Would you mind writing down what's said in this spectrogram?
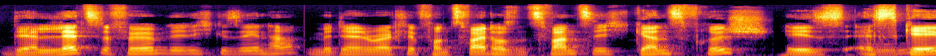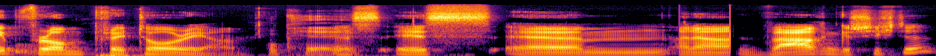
der letzte Film, den ich gesehen habe, mit Daniel Radcliffe von 2020, ganz frisch, ist Escape Uh. from Pretoria. Okay. Es ist ähm, einer wahren Geschichte,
